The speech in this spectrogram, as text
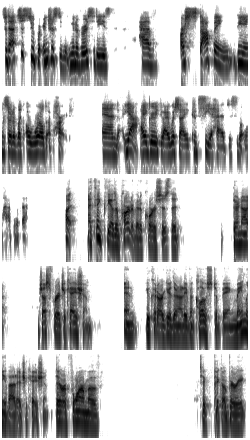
So that's just super interesting that universities have are stopping being sort of like a world apart. And yeah, I agree with you. I wish I could see ahead to see what will happen with that. I, think the other part of it, of course, is that they're not just for education. And you could argue they're not even close to being mainly about education. They're a form of, to pick a very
